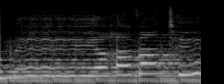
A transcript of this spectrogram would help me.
למרומי אהבתי,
